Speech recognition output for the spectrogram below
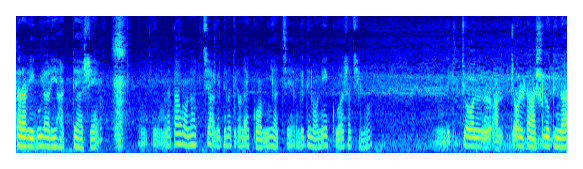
তারা রেগুলারই হাঁটতে আসে। মানে তাও মনে হচ্ছে আগের দিনের তুলনায় কমই আছে। আগের দিন অনেক কুয়াশা ছিল। দেখি জল, জলটা আসলো কি না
